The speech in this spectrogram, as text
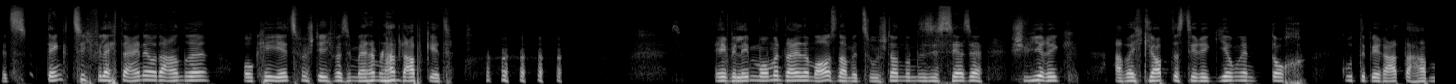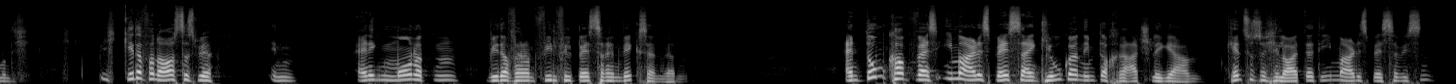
Jetzt denkt sich vielleicht der eine oder andere, okay, jetzt verstehe ich, was in meinem Land abgeht. hey, wir leben momentan in einem Ausnahmezustand und es ist sehr, sehr schwierig. Aber ich glaube, dass die Regierungen doch gute Berater haben und ich, ich, ich gehe davon aus, dass wir in einigen Monaten wieder auf einem viel, viel besseren Weg sein werden. Ein Dummkopf weiß immer alles besser, ein Kluger nimmt auch Ratschläge an. Kennst du solche Leute, die immer alles besser wissen?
